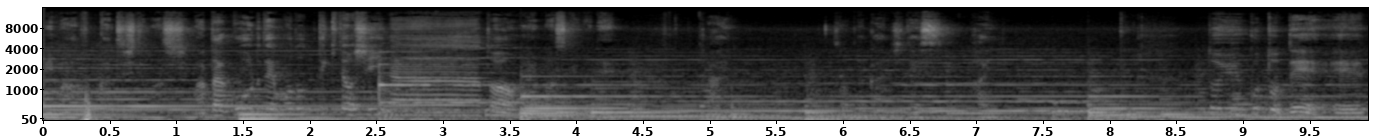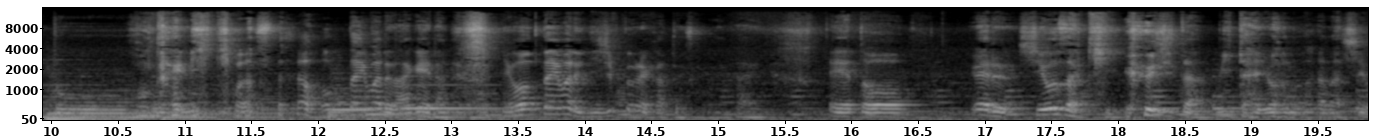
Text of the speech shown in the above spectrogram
今は復活してますしまたゴールデン戻ってきてほしいなとは思いますけどね。はいそんな感じです。はい。ということでえっ、と本題に行きます。本題まで長いな。本題まで20分ぐらいかかってるんですけどね。はい。えっ、とわゆる塩崎藤田見たような話を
